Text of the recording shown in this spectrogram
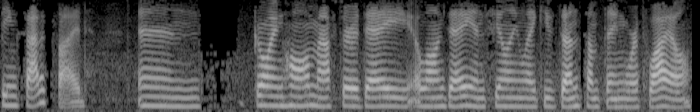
being satisfied and going home after a day, a long day, and feeling like you've done something worthwhile.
